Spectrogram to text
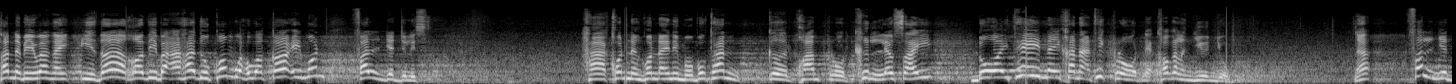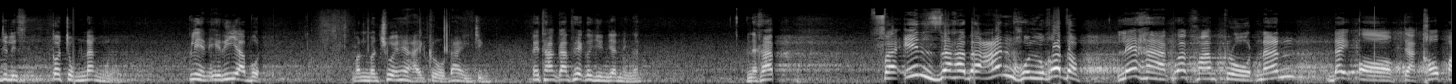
ท่านนบีว่าไงอิดากอดิบะอาฮัดุกุมวะฮุวะกาอิมุนฟัลยัจลิสหากคนหนึ่งคนใดในหมู่พวกท่านเกิดความโกรธขึ้นแล้วไซโดยที่ในขณะที่โกรธเนี่ยเขากำลังยืนอยู่นะฟัลยัจลิสก็จงนั่งลงเปลี่ยนอิริยาบถมันมันช่วยให้หายโกรธได้จริงในทางการเพศก็ยืนยันอย่างนั้นนะครับ ฟาอินซาฮบะอันฮุลกดบและหากว่าความโกรธนั้นได้ออกจากเขาไป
